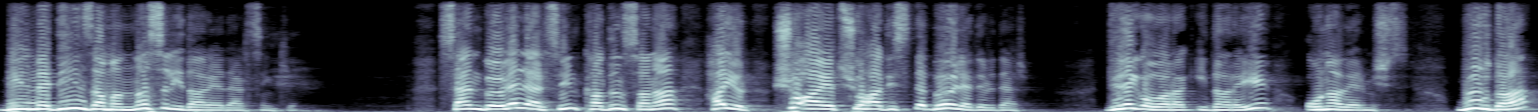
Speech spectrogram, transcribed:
Bilmediğin zaman nasıl idare edersin ki? Sen böyle dersin kadın sana hayır şu ayet şu hadiste böyledir der. Direkt olarak idareyi ona vermişiz. Burada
